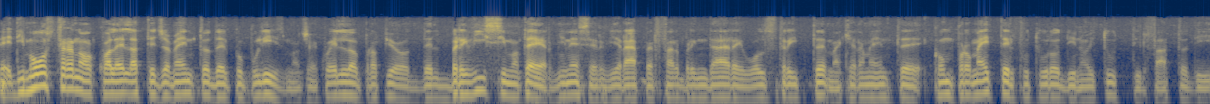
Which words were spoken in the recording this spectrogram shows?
Beh, dimostrano qual è l'atteggiamento del populismo, cioè quello proprio del brevissimo termine, servirà per far brindare Wall Street, ma chiaramente compromette il futuro di noi tutti, il fatto di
